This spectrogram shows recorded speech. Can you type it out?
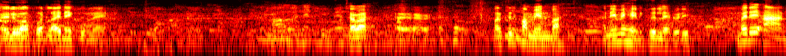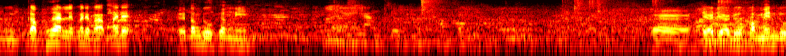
ไม่รู้ว่ากดไลค์ในกลุ่มไหนในกลุ่มใช่ะเออเออมันขึ้นคอมเมนต์ป่ะอันนี้ไม่เห็นขึ้นเลยดูดิไม่ได้อ่านกับเพื่อนเลยไม่ได้ว่าไม่ได้เออต้องดูเครื่องนี้เจนเออเดี๋ยวเดี๋ยวดูคอมเมนต์ดู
